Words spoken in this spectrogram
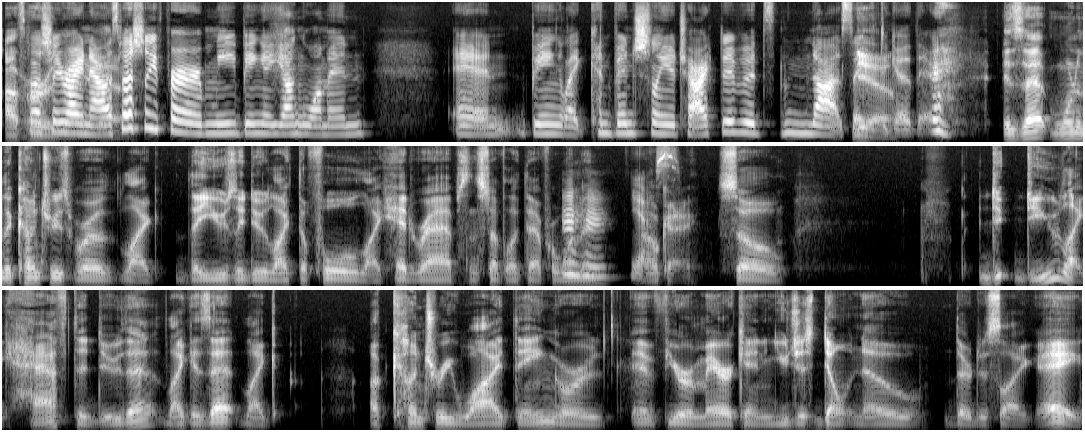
I've especially right now. yeah. Especially for me being a young woman and being like conventionally attractive, it's not safe to go there. Is that one of the countries where like they usually do like the full like head wraps and stuff like that for women? Mm-hmm. yes. Okay. So do do you like have to do that? Like is that like a countrywide thing, or if you're American you just don't know, they're just like, hey,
